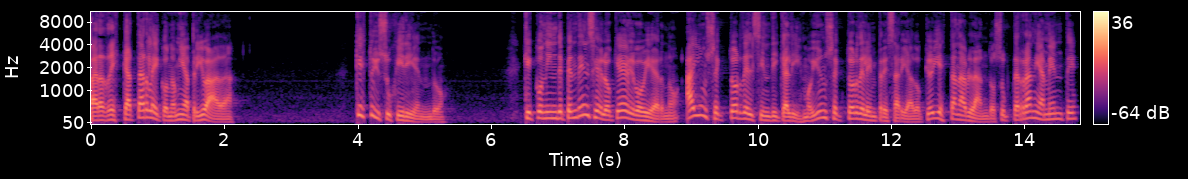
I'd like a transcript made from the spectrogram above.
para rescatar la economía privada. ¿Qué estoy sugiriendo? Que con independencia de lo que haga el gobierno, hay un sector del sindicalismo y un sector del empresariado que hoy están hablando subterráneamente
